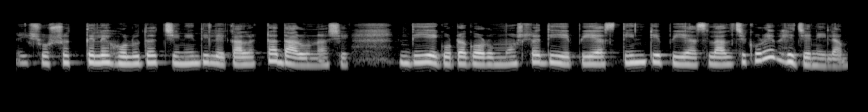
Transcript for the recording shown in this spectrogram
এই সর্ষের তেলে হলুদ আর চিনি দিলে কালারটা দারুণ আসে। দিয়ে গোটা গরম মশলা দিয়ে পেঁয়াজ, তিনটে পেঁয়াজ লালচে করে ভেজে নিলাম।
